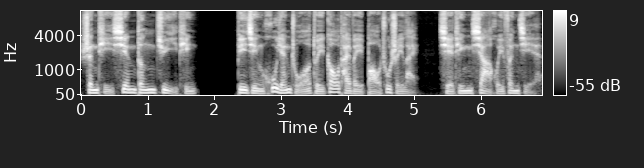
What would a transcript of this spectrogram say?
身体先登聚一厅。毕竟呼延灼对高太尉保出谁来？且听下回分解。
